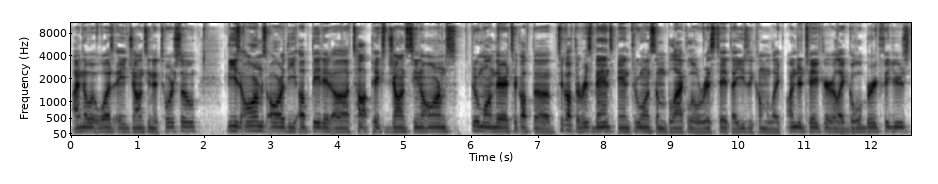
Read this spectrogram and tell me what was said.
I know it was a John Cena torso. These arms are the updated uh, Top Picks John Cena arms threw them on there, took off the took off the wristbands, and threw on some black little wrist tape that usually come with like Undertaker or like Goldberg figures.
